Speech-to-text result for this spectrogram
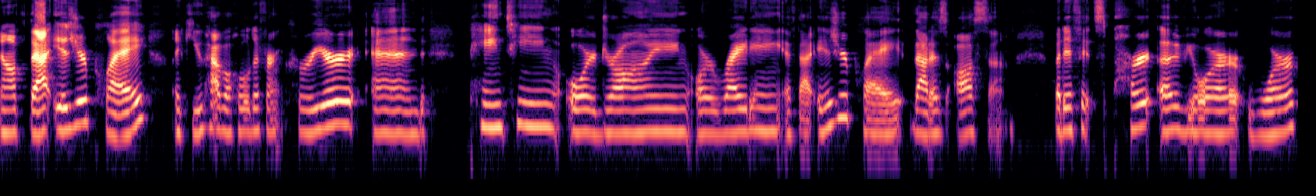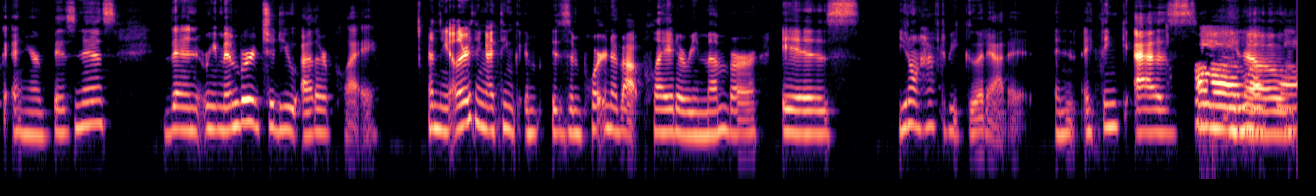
Now, if that is your play, like you have a whole different career and painting or drawing or writing, if that is your play, that is awesome. But if it's part of your work and your business, then remember to do other play. And the other thing I think is important about play to remember is you don't have to be good at it. And I think as Oh, you know,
